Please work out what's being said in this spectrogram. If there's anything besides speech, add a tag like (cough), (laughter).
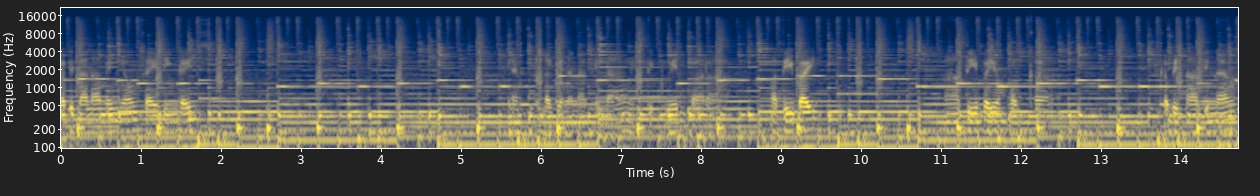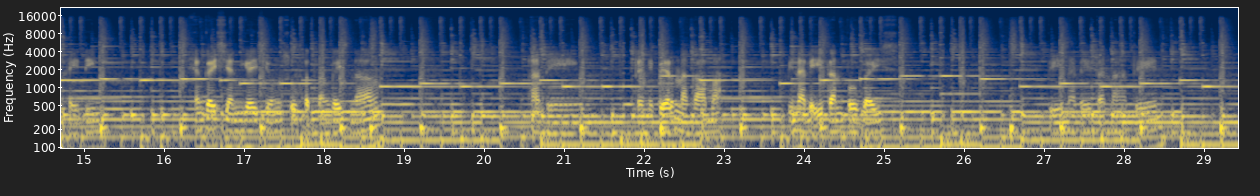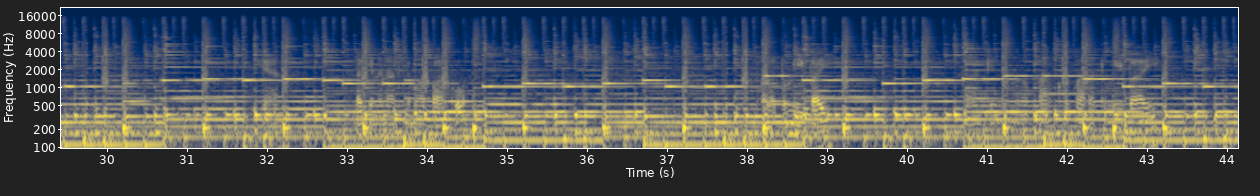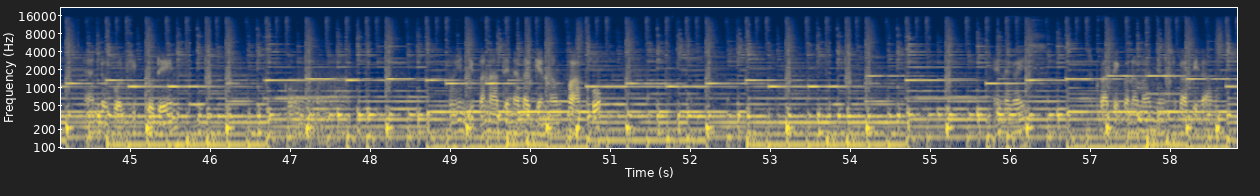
Ikakabit na namin yung siding guys. Ayan, lalagyan na natin ng stick wheel para matibay. Matibay yung pagka kabit natin ng siding. Ayan guys, yan guys, yung sukat lang guys ng aming renifer na kama pinaliitan po guys natin nalagyan ng pako Ayan na guys. Sukatin ko naman yung sa kabilang.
